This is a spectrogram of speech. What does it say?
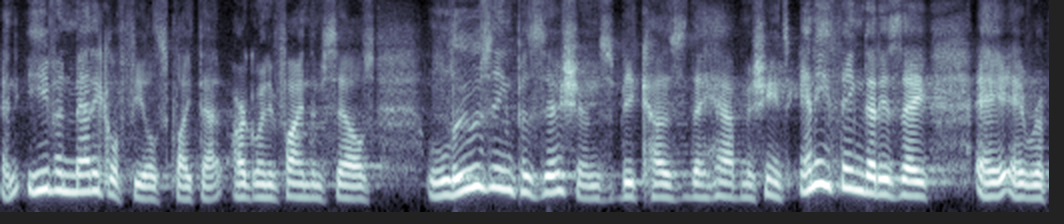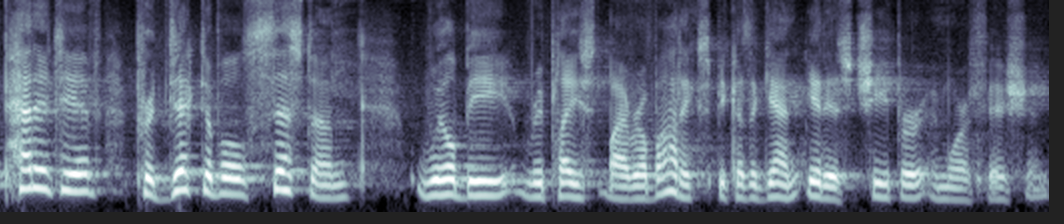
And even medical fields like that are going to find themselves losing positions because they have machines. Anything that is a, a, a repetitive, predictable system will be replaced by robotics because, again, it is cheaper and more efficient.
